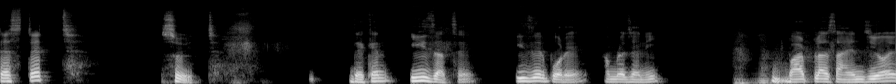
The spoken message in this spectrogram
টেস্টেড সুইট দেখেন ইজ আছে। ইজের পরে আমরা জানি বার প্লাস আইএনজি হয়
